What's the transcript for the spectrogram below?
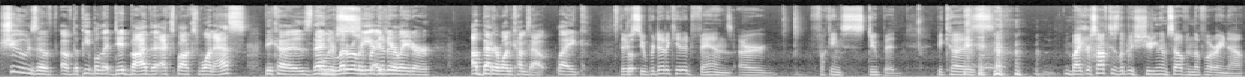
shoes of of the people that did buy the Xbox One S because then Well, literally super a year later, a better one comes out. Like, Their super dedicated fans are fucking stupid because Microsoft is literally shooting themselves in the foot right now.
